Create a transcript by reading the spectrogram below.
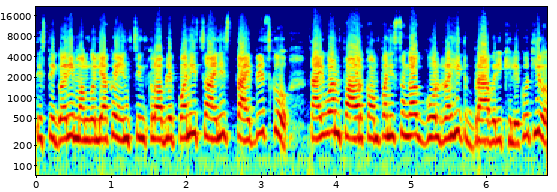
त्यस्तै गरी मंगोलियाको एन्सिन क्लबले पनि चाइनिज ताइपेजको ताइवान पावर कम्पनीसँग गोल रहित बराबरी खेलेको थियो।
